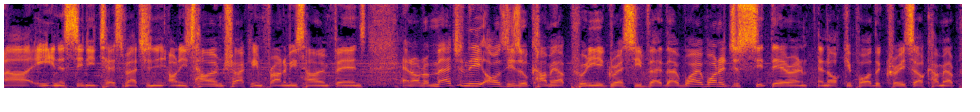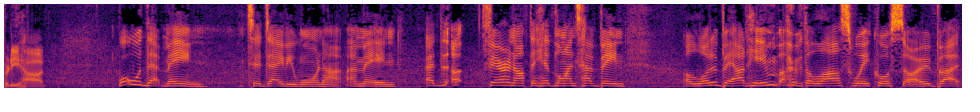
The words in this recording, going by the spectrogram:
uh, in a Sydney Test match on his home track in front of his home fans. And I'd imagine the Aussies will come out pretty aggressive. They, they won't want to just sit there and, and occupy the crease. They'll come out pretty hard. What would that mean to Davey Warner? I mean, uh, fair enough, the headlines have been a lot about him over the last week or so, but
